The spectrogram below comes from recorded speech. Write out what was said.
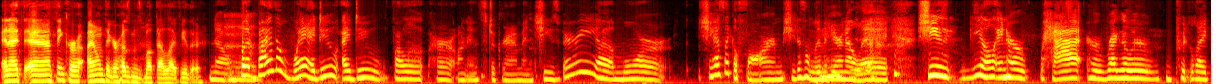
and I th- and I think her. I don't think her husband's about that life either. No, Mm-hmm. but by the way, I do I do follow her on Instagram, and she's very uh, more. She has like a farm. She doesn't live here in Mm-hmm. LA. She, you know, in her hat, her regular put like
